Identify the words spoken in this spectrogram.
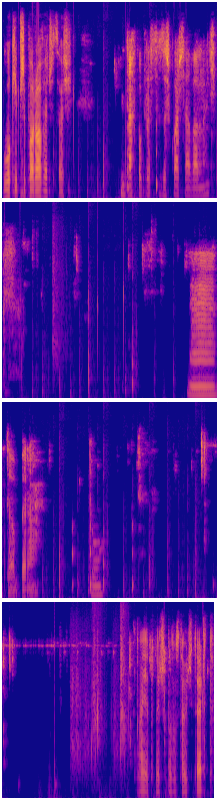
Łuki przyporowe czy coś. Dach po prostu ze szkła trzeba walnąć. Yy, dobra. Tu. A nie, tutaj trzeba zostawić dirt.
